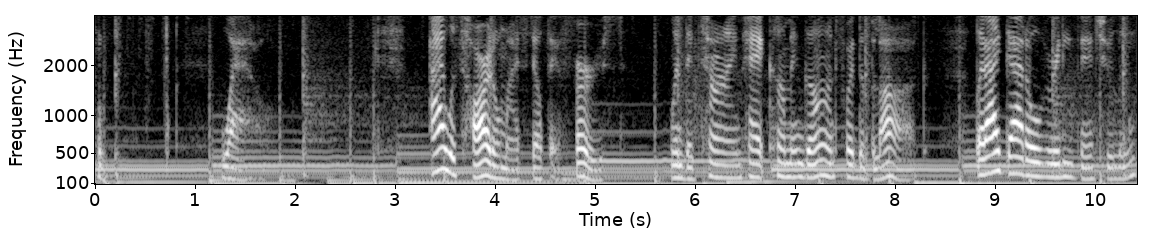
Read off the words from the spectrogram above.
wow. I was hard on myself at first when the time had come and gone for the blog. But I got over it eventually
